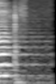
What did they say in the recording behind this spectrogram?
Yes.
